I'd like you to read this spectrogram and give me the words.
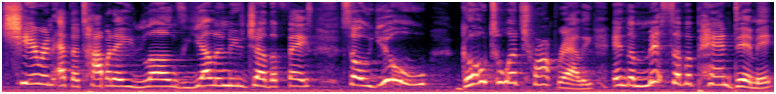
cheering at the top of their lungs, yelling at each other face. So you go to a Trump rally in the midst of a pandemic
